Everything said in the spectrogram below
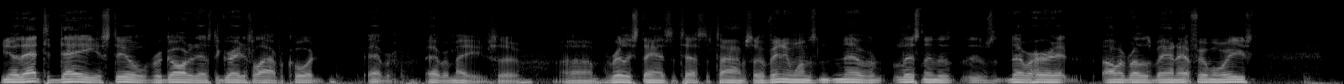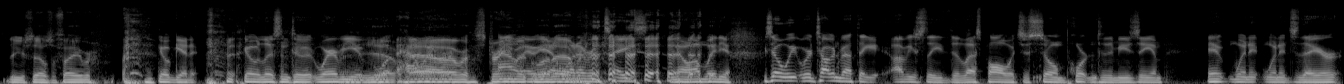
you know that today is still regarded as the greatest live record ever ever made. So um, really stands the test of time. So if anyone's never listening, to, has never heard it, Allman Brothers Band at Fillmore East, do yourselves a favor. Go get it. Go listen to it wherever you, Yeah, wh- however, however, stream it, however, yeah, whatever. whatever it takes. no, I'm with you. So we, we're talking about the obviously the Les Paul, which is so important to the museum, and when it when it's there.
